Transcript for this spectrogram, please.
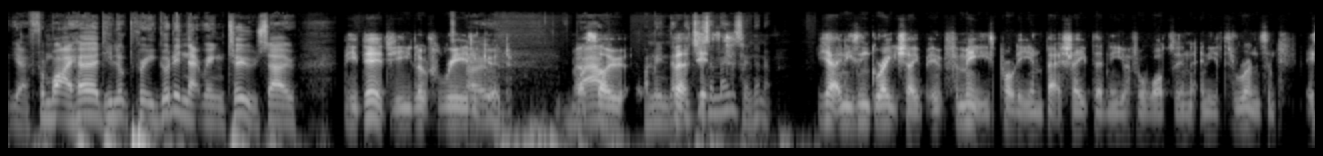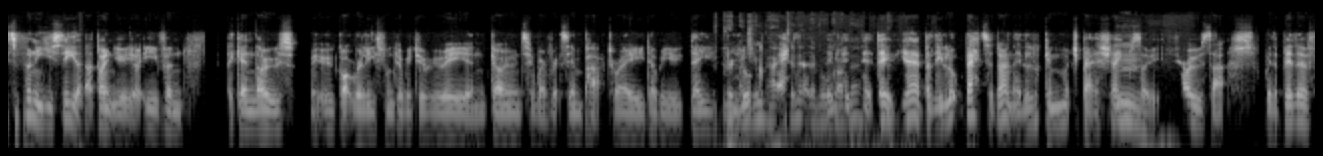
yeah, from what I heard, he looked pretty good in that ring too. So He did. He looked really So, good. Uh, wow, So I mean, that, which is amazing, isn't it? Yeah, and he's in great shape. It, for me, he's probably in better shape than he ever was in any of the runs. And it's funny you see that, don't you? Even again, those who got released from WWE and going to whether it's Impact or AEW, they Pretty look Impact, better. innit? They've They- they- there. yeah, but they look better, don't they? They look in much better shape. Mm. So it shows that with a bit of,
